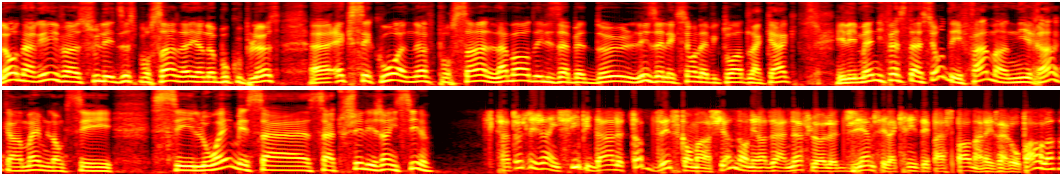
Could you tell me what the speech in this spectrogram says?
Là, on arrive euh, sous les 10 là, il y en a beaucoup plus. Euh, ex à 9% la mort d'Élisabeth II, les élections, la victoire de la CAQ et les manifestations des femmes en Iran quand même. Donc, c'est c'est loin, mais ça, ça a touché les gens ici, là. Ça touche les gens ici. Puis dans le top 10 qu'on mentionne, on est rendu à 9, là, le dixième, c'est la crise des passeports dans les aéroports. Là.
